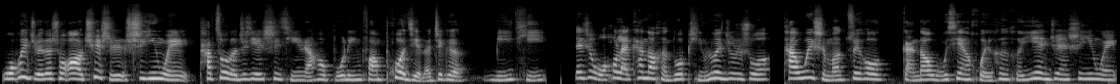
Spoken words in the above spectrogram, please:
我会觉得说，哦，确实是因为他做了这件事情，然后柏林方破解了这个谜题。但是我后来看到很多评论，就是说他为什么最后感到无限悔恨和厌倦，是因为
